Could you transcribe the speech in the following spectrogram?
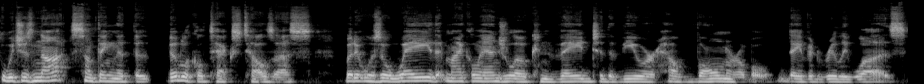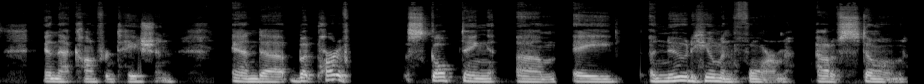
which is not something that the biblical text tells us but it was a way that Michelangelo conveyed to the viewer how vulnerable David really was in that confrontation. And uh, but part of sculpting um, a a nude human form out of stone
